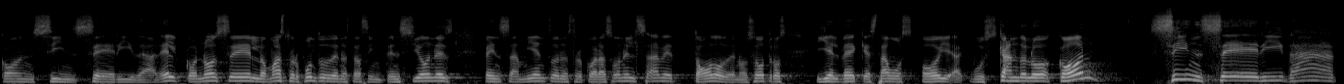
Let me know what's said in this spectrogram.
con sinceridad. Él conoce lo más profundo de nuestras intenciones, pensamientos de nuestro corazón. Él sabe todo de nosotros y Él ve que estamos hoy buscándolo con sinceridad.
